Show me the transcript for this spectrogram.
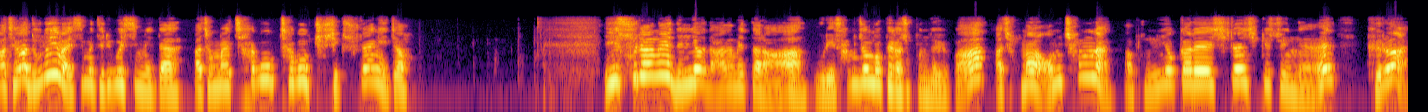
아, 제가 누누이 말씀을 드리고 있습니다. 아, 정말 차곡차곡 주식 수량이죠. 이 수량을 늘려 나감에 따라 우리 삼존부패 가족분들과 아, 정말 엄청난 아, 복리효과를 실현시킬 수 있는 그러한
